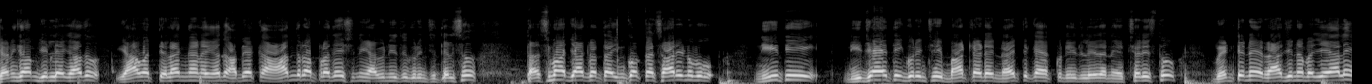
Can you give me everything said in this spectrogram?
జనగాం జిల్లా కాదు యావత్ తెలంగాణ కాదు అబేక ఆంధ్రప్రదేశ్ నీ అవినీతి గురించి తెలుసు. తస్మా జాగ్రత్త ఇంకొకసారి నువ్వు నీతి నిజాయితీ గురించి మాట్లాడే నైతిక హక్కు నీది లేదని హెచ్చరిస్తూ వెంటనే రాజీనామా చేయాలి.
